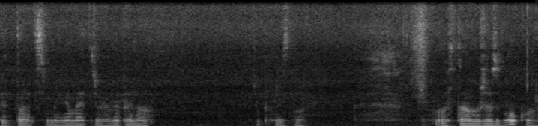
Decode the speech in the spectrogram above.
15 мм глибина. Приблизно. Ось там вже збоку,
